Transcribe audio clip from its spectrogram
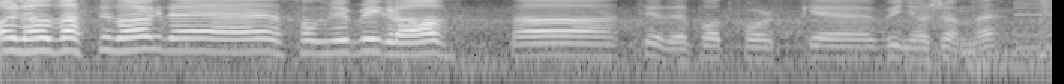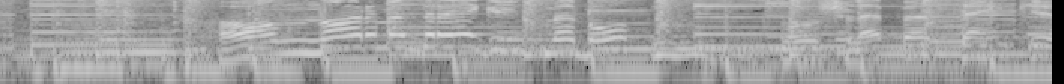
Alle hadde vest i dag, det er sånn vi blir glad av. Da tyder det på at folk eh, begynner å skjønne det. Og når vi dreg ut med båten, så slipper tenke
